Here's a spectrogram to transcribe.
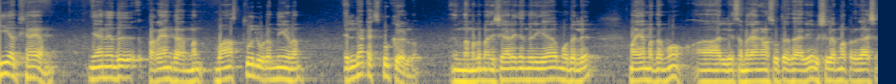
ഈ അധ്യായം ഞാനത് പറയാൻ കാരണം വാസ്തുവിലുടനീളം എല്ലാ ടെക്സ്റ്റ് ബുക്കുകളിലും നമ്മൾ മനുഷ്യാലയ ചന്ദ്രിക മുതൽ മയമതമോ അല്ലെങ്കിൽ സമരാംഗണ സൂത്രധാരിയോ വിശ്വകർമ്മ പ്രകാശം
